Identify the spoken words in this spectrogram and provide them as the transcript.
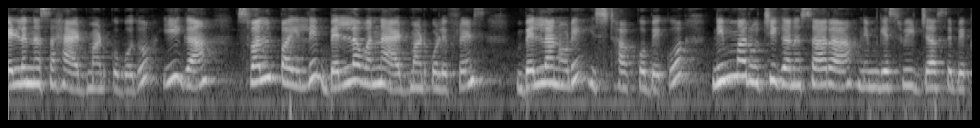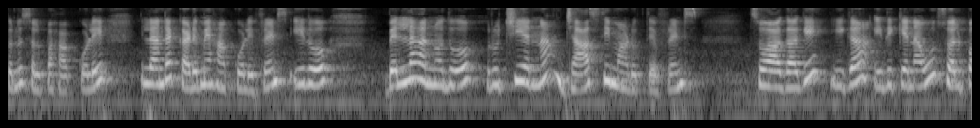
ಎಳ್ಳನ್ನು ಸಹ ಆ್ಯಡ್ ಮಾಡ್ಕೋಬೋದು. ಈಗ ಸ್ವಲ್ಪ ಇಲ್ಲಿ ಬೆಲ್ಲವನ್ನು ಆ್ಯಡ್ ಮಾಡ್ಕೊಳ್ಳಿ ಫ್ರೆಂಡ್ಸ್ ಬೆಲ್ಲ ನೋಡಿ ಇಷ್ಟು ಹಾಕ್ಕೋಬೇಕು. ನಿಮ್ಮ ರುಚಿಗನುಸಾರ ನಿಮಗೆ ಸ್ವೀಟ್ ಜಾಸ್ತಿ ಬೇಕಂದ್ರೆ ಸ್ವಲ್ಪ ಹಾಕ್ಕೊಳ್ಳಿ. ಇಲ್ಲಾಂದರೆ ಕಡಿಮೆ ಹಾಕ್ಕೊಳ್ಳಿ ಫ್ರೆಂಡ್ಸ್ ಇದು ಬೆಲ್ಲ ಅನ್ನೋದು ರುಚಿಯನ್ನು ಜಾಸ್ತಿ ಮಾಡುತ್ತೆ ಫ್ರೆಂಡ್ಸ್ ಸೊ ಹಾಗಾಗಿ ಈಗ ಇದಕ್ಕೆ ನಾವು ಸ್ವಲ್ಪ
